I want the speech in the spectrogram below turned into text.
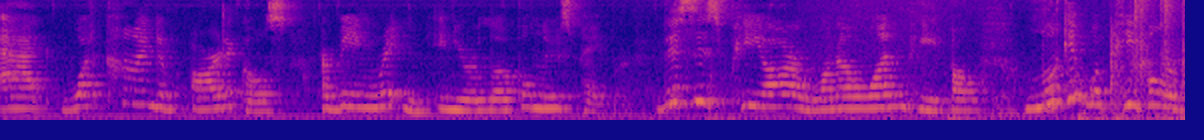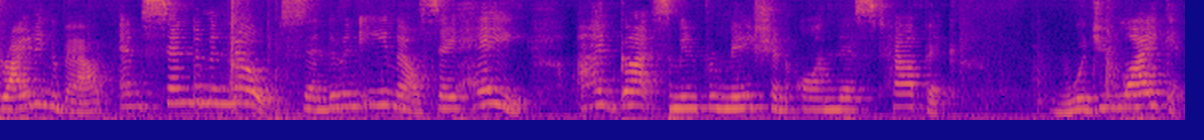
at what kind of articles are being written in your local newspaper. This is PR 101, people. Look at what people are writing about and send them a note, send them an email. Say, hey, I've got some information on this topic. Would you like it?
